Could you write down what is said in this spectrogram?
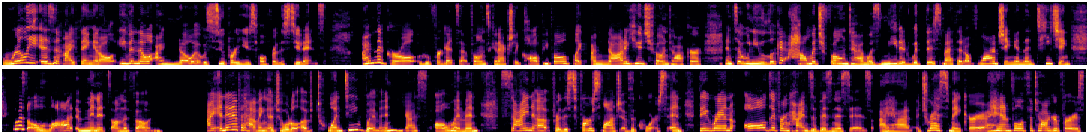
really isn't my thing at all, even though I know it was super useful for the students. I'm the girl who forgets that phones can actually call people. Like, I'm not a huge phone talker. And so, when you look at how much phone time was needed with this method of launching and then teaching, it was a lot of minutes on the phone. I ended up having a total of 20 women, yes, all women, sign up for this first launch of the course. And they ran all different kinds of businesses. I had a dressmaker, a handful of photographers,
